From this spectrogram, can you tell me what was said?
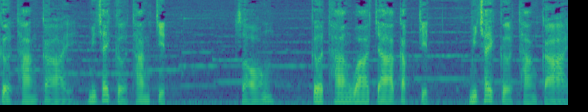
เกิดทางกายมิใช่เกิดทางจิต 2. เกิดทางวาจากับจิตมิใช่เกิดทางกาย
